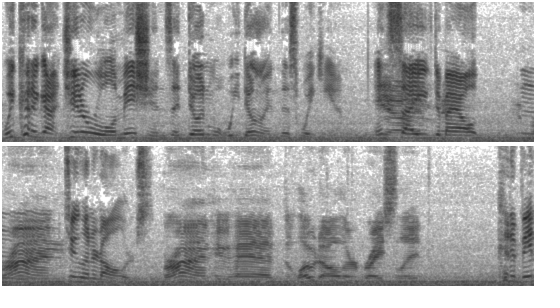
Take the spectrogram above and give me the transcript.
we could have got general admissions and done what we done this weekend, and Yeah, saved and- about and Brian- two hundred dollars. Brian, who had the low dollar bracelet, Could have went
